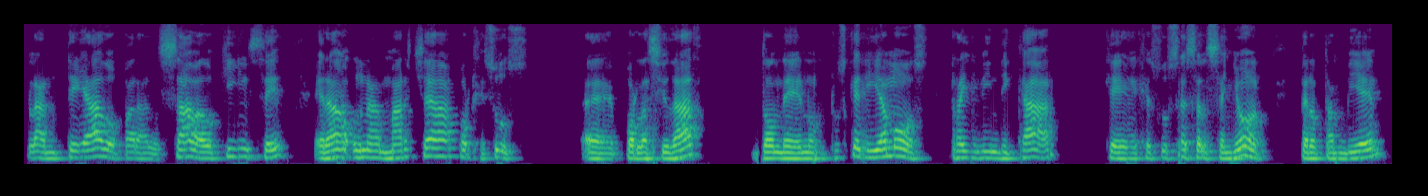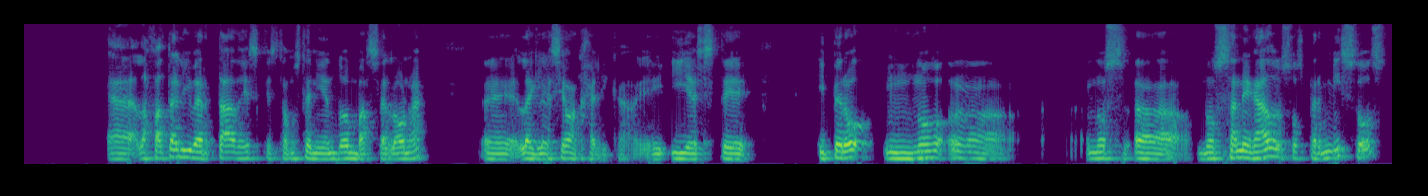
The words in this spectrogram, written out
planteado para el sábado 15 era una marcha por Jesús, por la ciudad, donde nosotros queríamos reivindicar que Jesús es el Señor, pero también eh, la falta de libertades que estamos teniendo en Barcelona, eh, la iglesia evangélica. Y, este, y pero no ah, nos, ah, nos ha negado esos permisos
